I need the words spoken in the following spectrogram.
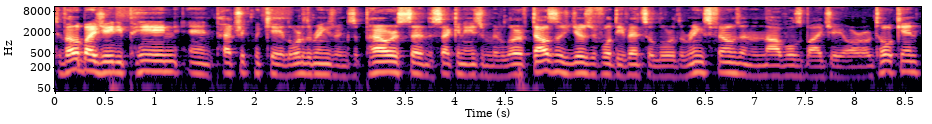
Developed by J.D. Payne and Patrick McKay, Lord of the Rings Rings of Power set in the Second Age of Middle Earth, thousands of years before the events of Lord of the Rings films and the novels by J.R.R. Tolkien.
